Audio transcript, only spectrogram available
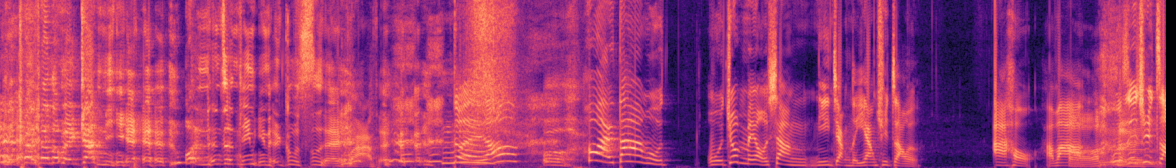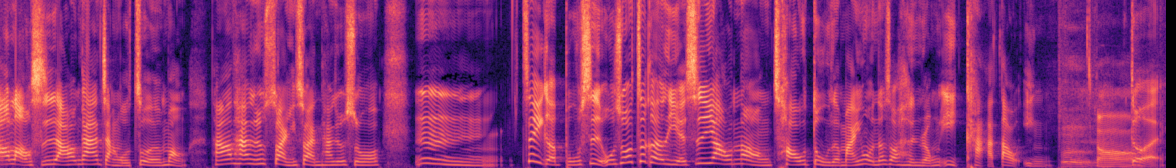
我看他都没干你耶，我很认真听你的故事哎，妈的。对，然后哦后来当然我我就没有像你讲的一样去找。阿后，好不好？哦、我是去找老师，然后跟他讲我做的梦，然后他就算一算，他就说，嗯，这个不是，我说这个也是要那种超度的嘛，因为我那时候很容易卡到音，嗯，哦，对，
